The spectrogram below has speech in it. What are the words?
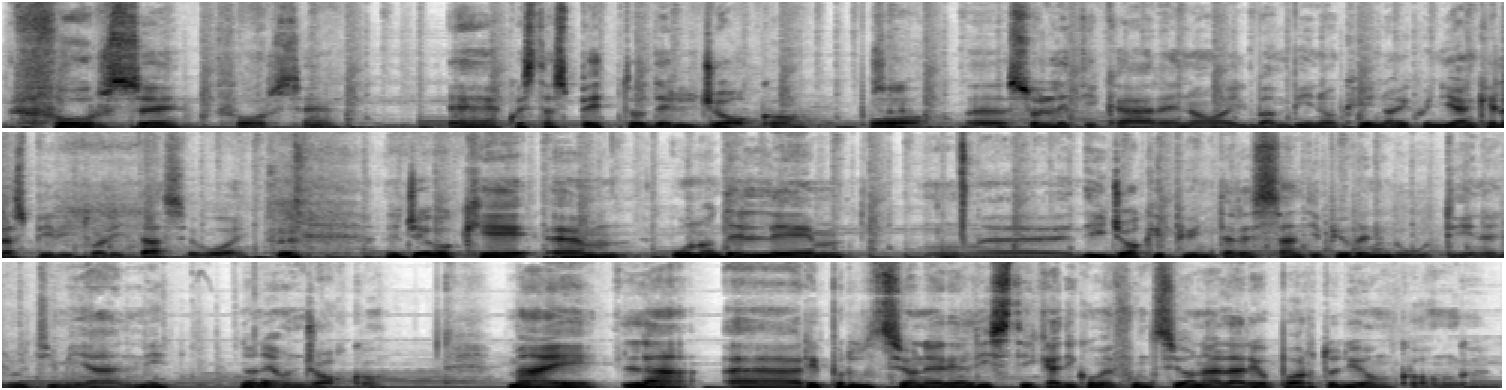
forse, forse, eh, questo aspetto del gioco può sì. eh, solleticare no? il bambino che in noi, quindi anche la spiritualità se vuoi. Sì. Leggevo che um, uno delle, mm, eh, dei giochi più interessanti, più venduti negli ultimi anni, non è un gioco, ma è la uh, riproduzione realistica di come funziona l'aeroporto di Hong Kong.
